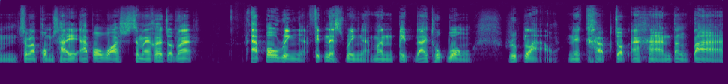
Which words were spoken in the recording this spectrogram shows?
มสำหรับผมใช้ Apple Watch ใช่ไหมก็จะจดว่า Apple Ring อะ Fitness Ring อะมันปิดได้ทุกวงหรือเปล่านะครับ จดอาหารต่าง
